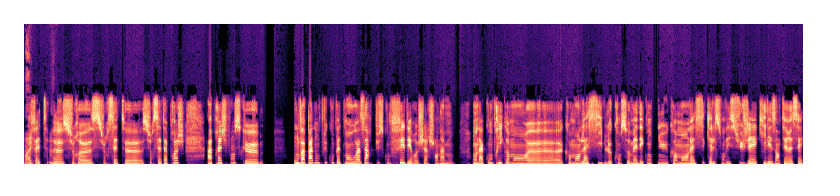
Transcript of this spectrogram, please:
en fait mmh. sur sur cette sur cette approche. Après, je pense que on va pas non plus complètement au hasard puisqu'on fait des recherches en amont. On a compris comment euh, comment la cible consommait des contenus, comment la, quels sont les sujets qui les intéressaient.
